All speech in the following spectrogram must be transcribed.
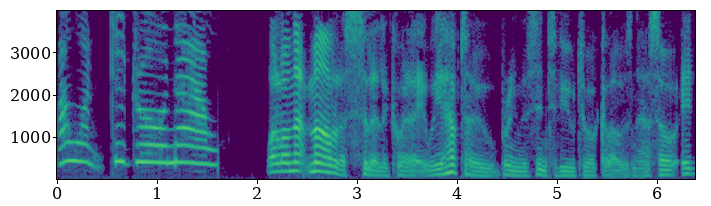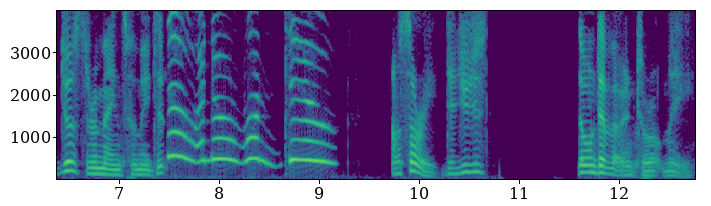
I want to draw now. Well, on that marvellous soliloquy, we have to bring this interview to a close now, so it just remains for me to. No, I don't want to. I'm sorry, did you just. Don't ever interrupt me.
